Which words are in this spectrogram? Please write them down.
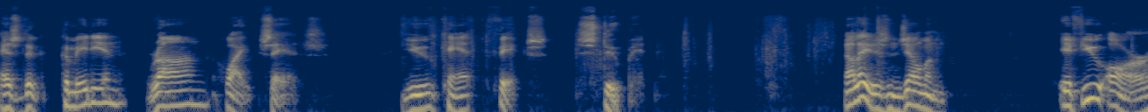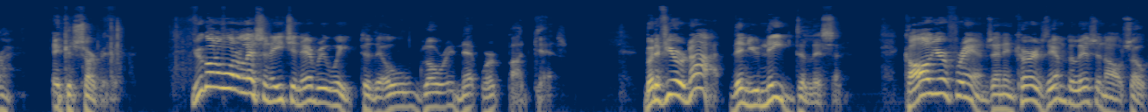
As the comedian Ron White says, You can't fix stupid. Now, ladies and gentlemen, if you are a conservative, you're going to want to listen each and every week to the Old Glory Network podcast. But if you're not, then you need to listen. Call your friends and encourage them to listen also.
